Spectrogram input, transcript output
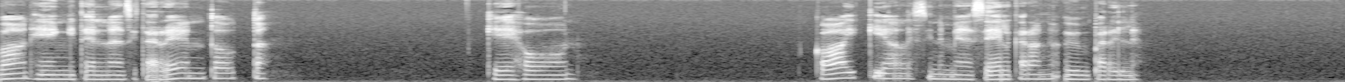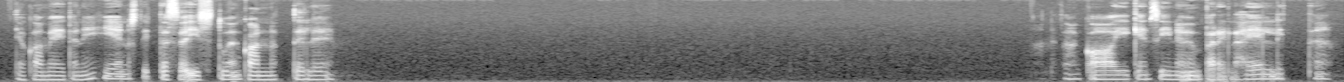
vaan hengitellään sitä rentoutta kehoon, kaikkialle sinne meidän selkärangan ympärille, joka meitä niin hienosti tässä istuen kannattelee. Annetaan kaiken siinä ympärillä hellittää. there.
